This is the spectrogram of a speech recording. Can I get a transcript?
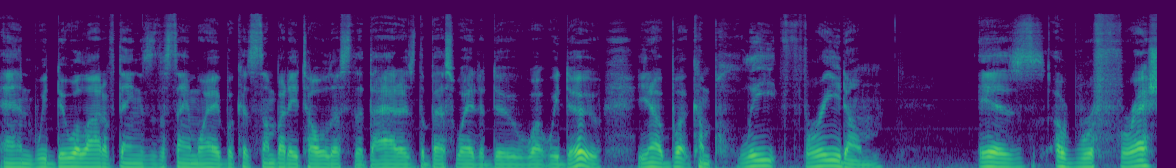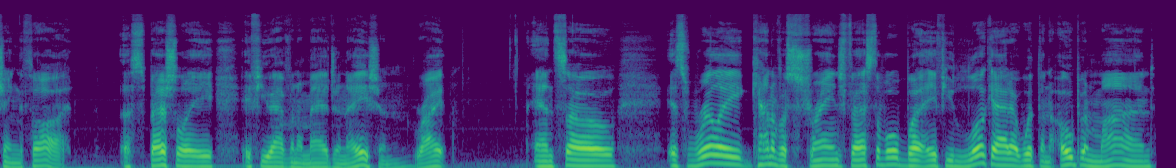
and we do a lot of things the same way because somebody told us that that is the best way to do what we do you know but complete freedom is a refreshing thought especially if you have an imagination right? And so it's really kind of a strange festival but if you look at it with an open mind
